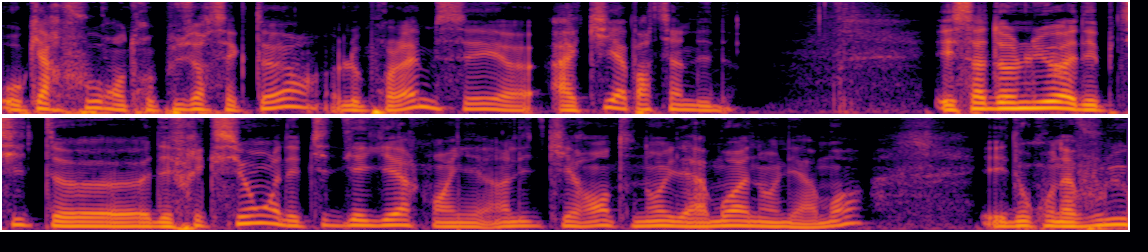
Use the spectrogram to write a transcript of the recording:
au carrefour entre plusieurs secteurs, le problème c'est à qui appartient le lead. Et ça donne lieu à des petites euh, des frictions, à des petites guéguerres quand il y a un lead qui rentre, non il est à moi, non il est à moi. Et donc on a voulu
